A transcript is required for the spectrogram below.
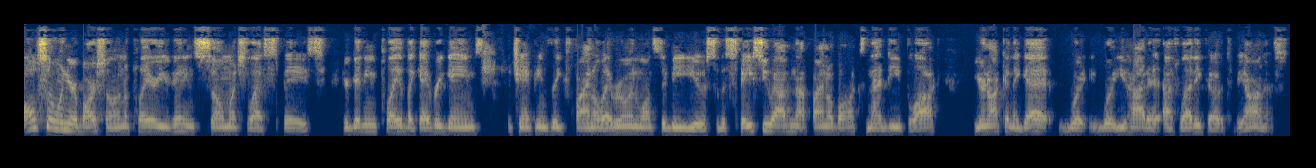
Also, when you're a Barcelona player, you're getting so much less space. You're getting played like every game's the Champions League final. Everyone wants to beat you, so the space you have in that final box and that deep block you're not going to get what what you had at Atletico, to be honest.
